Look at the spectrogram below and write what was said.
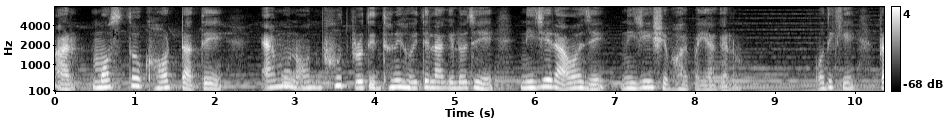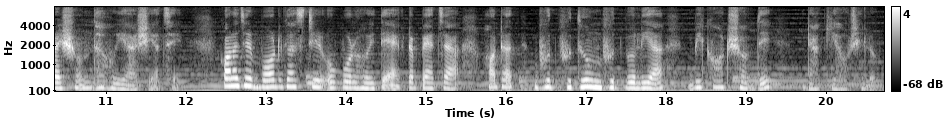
আর মস্ত ঘরটাতে এমন অদ্ভুত প্রতিধ্বনি হইতে লাগিল যে নিজের আওয়াজে নিজেই সে ভয় পাইয়া গেল। ওদিকে প্রায় সন্ধ্যা হইয়া আসিয়াছে। কলেজের বট গাছটির ওপর হইতে একটা পেঁচা হঠাৎ ভূত ভূতুম ভূত বলিয়া বিকট শব্দে ডাকিয়া উঠিল।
